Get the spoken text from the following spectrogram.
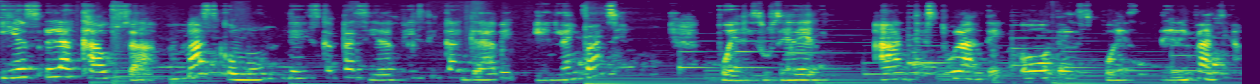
y es la causa más común de discapacidad física grave en la infancia. Puede suceder antes, durante o después de la infancia.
